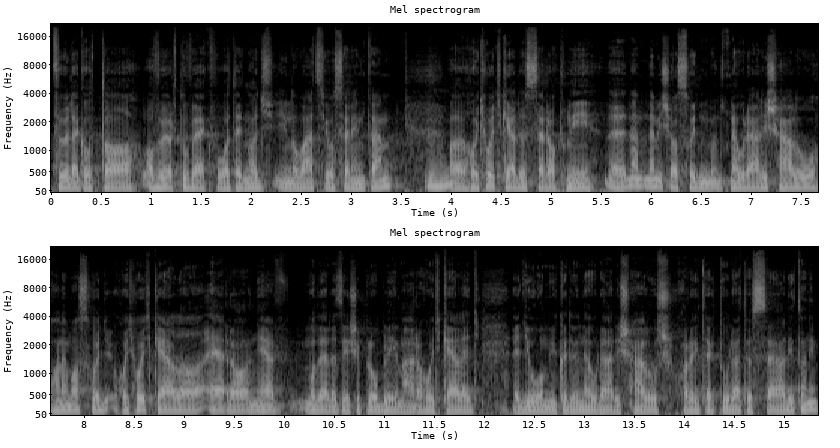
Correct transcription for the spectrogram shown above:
főleg ott a, a word volt egy nagy innováció szerintem, uh-huh. hogy hogy kell összerakni, nem, nem is az, hogy neurális háló, hanem az, hogy hogy, hogy kell a, erre a nyelvmodellezési problémára, hogy kell egy, egy jól működő neurális hálós architektúrát összeállítani.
